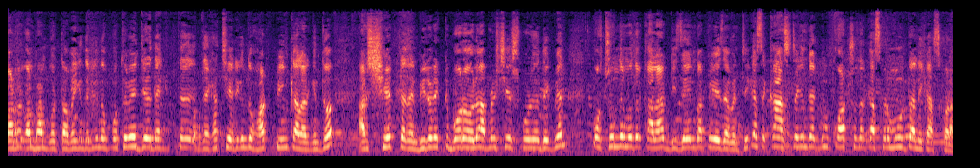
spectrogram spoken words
অর্ডার কনফার্ম করতে হবে। কিন্তু এটা কিন্তু প্রথমে যে দেখতে দেখাচ্ছি, এটা কিন্তু হট পিঙ্ক কালার কিন্তু। আর শেডটা দেন, ভিডিওটা একটু বড় হলে আপনি শেষ পর্যন্ত দেখবেন। পছন্দের মতো কালার ডিজাইন বা পেয়ে যাবেন, ঠিক আছে? কাজটা কিন্তু একদম কট সুতার কাজ করা, মুলতানি কাজ করা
